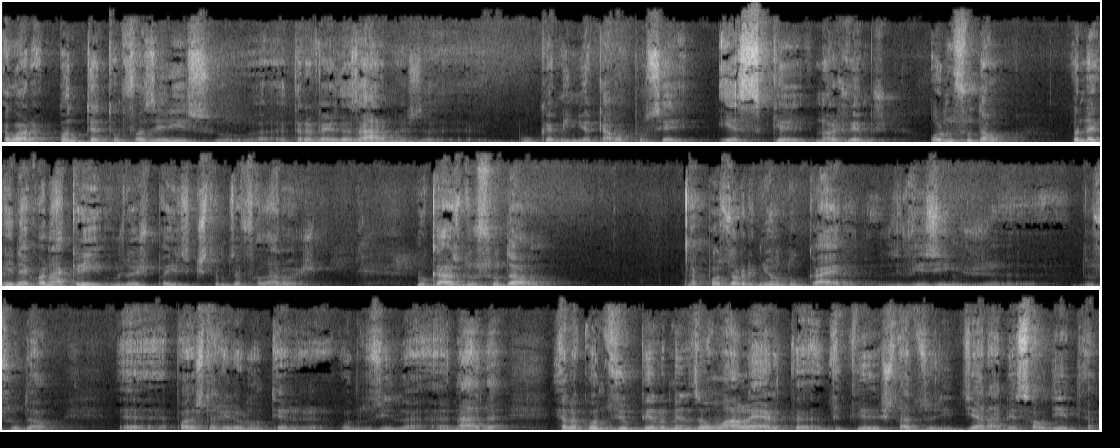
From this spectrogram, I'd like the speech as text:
Agora, quando tentam fazer isso eh, através das armas, eh, o caminho acaba por ser esse que nós vemos ou no Sudão ou na Guiné-Conakry, os dois países que estamos a falar hoje. No caso do Sudão, após a reunião do Cairo de vizinhos eh, do Sudão, após esta reunião não ter conduzido a, nada, ela conduziu pelo menos a um alerta de que Estados Unidos e Arábia Saudita,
